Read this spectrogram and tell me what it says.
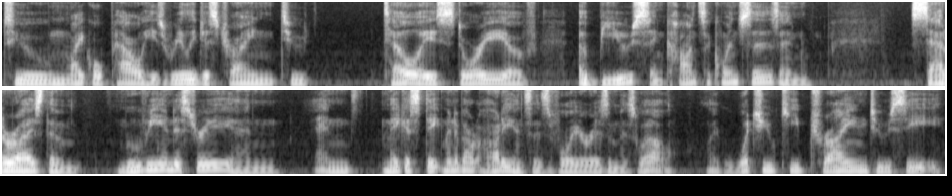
to Michael Powell, he's really just trying to tell a story of abuse and consequences and satirize the movie industry and and make a statement about audiences voyeurism as well like what you keep trying to see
